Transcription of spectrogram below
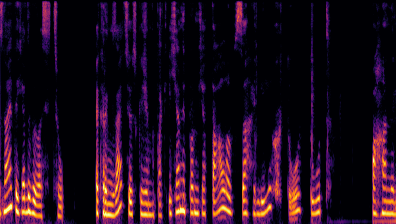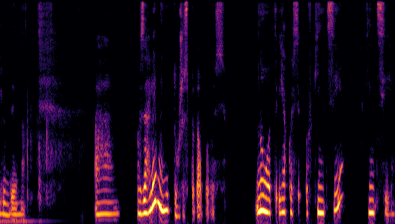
Знаєте, я дивилася цю екранізацію, скажімо так, і я не пам'ятала взагалі, хто тут погана людина. А, взагалі мені дуже сподобалось. Ну, от якось в кінці, в кінці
